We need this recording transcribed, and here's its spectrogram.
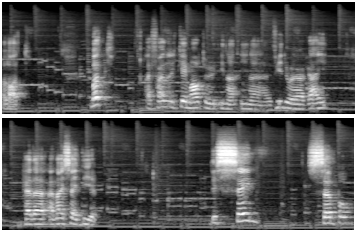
a lot. But I finally came out in a, in a video where a guy had a, a nice idea. The same sample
